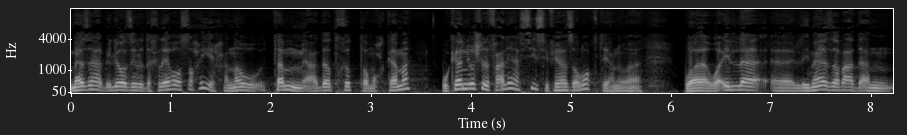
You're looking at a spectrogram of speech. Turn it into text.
ما ذهب إليه وزير الداخلية هو صحيح أنه تم إعداد خطة محكمة وكان يشرف عليها السيسي في هذا الوقت يعني. وإلا لماذا بعد أن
